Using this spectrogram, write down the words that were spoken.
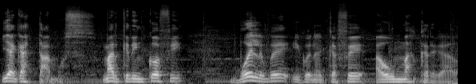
y acá estamos. Marketing Coffee vuelve y con el café aún más cargado.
